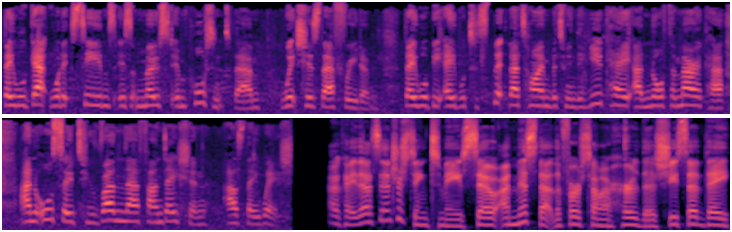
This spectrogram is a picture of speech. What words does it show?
they will get what it seems is most important to them, which is their freedom. They will be able to split their time between the UK and North America and also to run their foundation as they wish. Okay, that's interesting to me. So I missed that the first time I heard this. She said they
